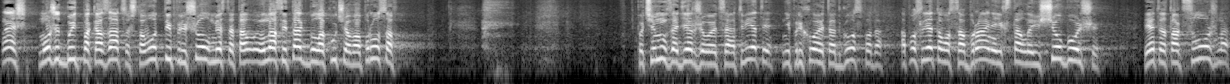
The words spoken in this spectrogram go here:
Знаешь, может быть показаться, что вот ты пришел вместо того, у нас и так была куча вопросов, почему задерживаются ответы, не приходят от Господа, а после этого собрания их стало еще больше, и это так сложно,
